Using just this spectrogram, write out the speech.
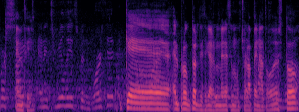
pues, en fin. Que el productor dice que merece mucho la pena todo esto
